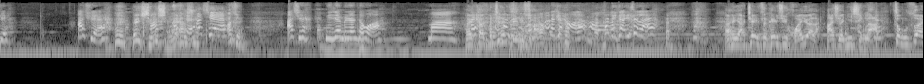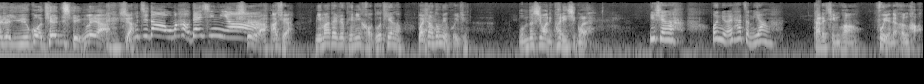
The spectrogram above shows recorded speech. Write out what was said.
雪，阿雪，哎，醒醒了呀！阿雪，阿雪，阿雪，你认不认得我？妈，哎呀，他真的醒了，那 就好了，快点叫医生来。哎呀，这次可以去还愿了。阿雪，你醒了，总算是雨过天晴了呀。是啊不，知道，我们好担心你哦。是啊，阿雪，你妈在这陪你好多天了，晚上都没有回去。我们都希望你快点醒过来。医生啊，我女儿她怎么样了？她的情况复原的很好，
